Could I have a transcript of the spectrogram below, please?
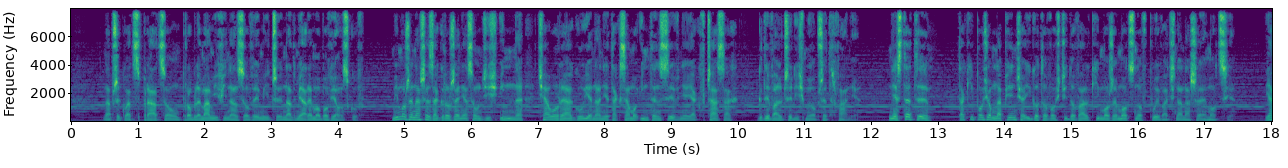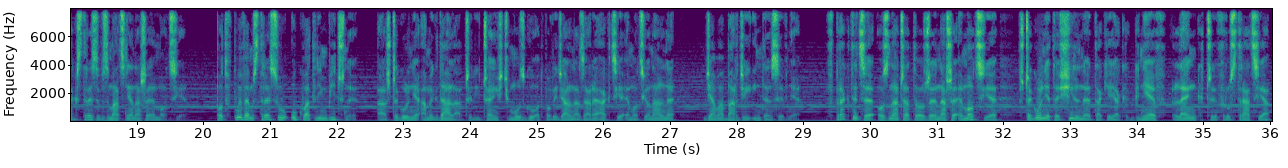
na przykład z pracą, problemami finansowymi czy nadmiarem obowiązków. Mimo, że nasze zagrożenia są dziś inne, ciało reaguje na nie tak samo intensywnie jak w czasach, gdy walczyliśmy o przetrwanie. Niestety, taki poziom napięcia i gotowości do walki może mocno wpływać na nasze emocje. Jak stres wzmacnia nasze emocje? Pod wpływem stresu układ limbiczny, a szczególnie amygdala, czyli część mózgu odpowiedzialna za reakcje emocjonalne, działa bardziej intensywnie. W praktyce oznacza to, że nasze emocje, szczególnie te silne, takie jak gniew, lęk czy frustracja,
